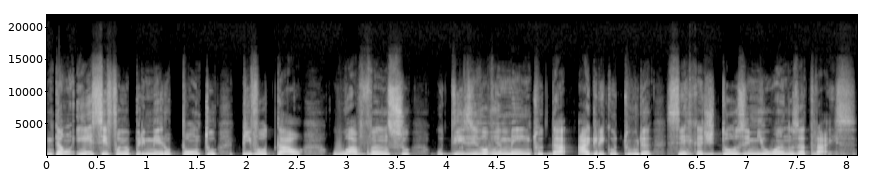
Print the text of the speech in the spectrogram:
Então, esse foi o primeiro ponto pivotal: o avanço, o desenvolvimento da agricultura cerca de 12 mil anos atrás.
